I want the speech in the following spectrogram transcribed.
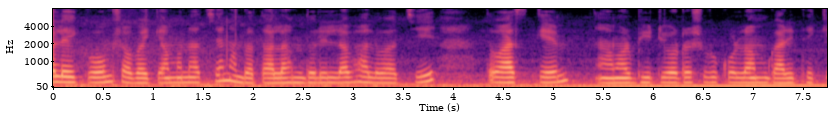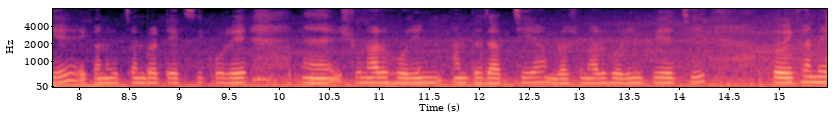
আলাইকুম, সবাই কেমন আছেন? আমরা তো আলহামদুলিল্লাহ ভালো আছি। তো আজকে আমার ভিডিওটা শুরু করলাম গাড়ি থেকে। এখানে হচ্ছে আমরা ট্যাক্সি করে সোনার হরিণ আনতে যাচ্ছি। আমরা সোনার হরিণ পেয়েছি। তো এখানে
